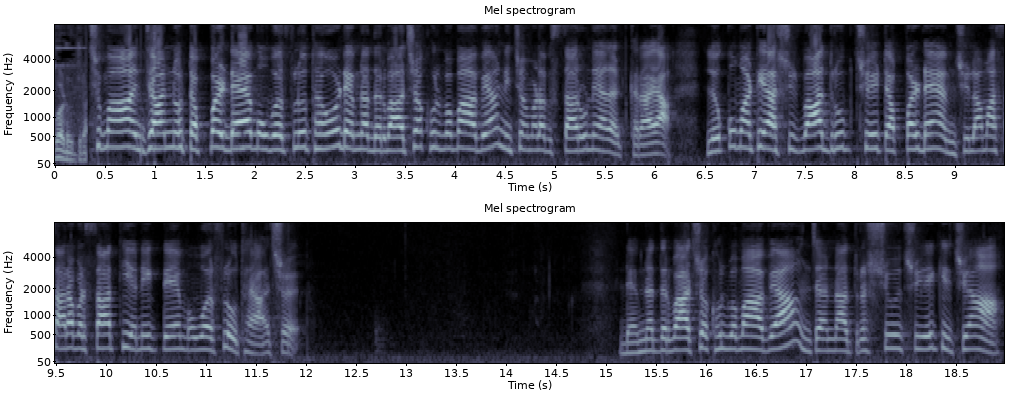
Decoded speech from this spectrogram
વડોદરા. કચ્છમાં અંજારનો ટપ્પર ડેમ ઓવરફ્લો થયો. ડેમના દરવાજા ખોલવામાં આવ્યા. નીચાણવાળા વિસ્તારોને એલર્ટ કરાયા. લોકો માટે આશીર્વાદરૂપ છે ટપ્પર ડેમ. જિલ્લામાં સારા વરસાદથી અનેક ડેમ ઓવરફ્લો થયા છે. ડેમના દરવાજા ખોલવામાં આવ્યા. અંજારના દ્રશ્યો છે કે જ્યાં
